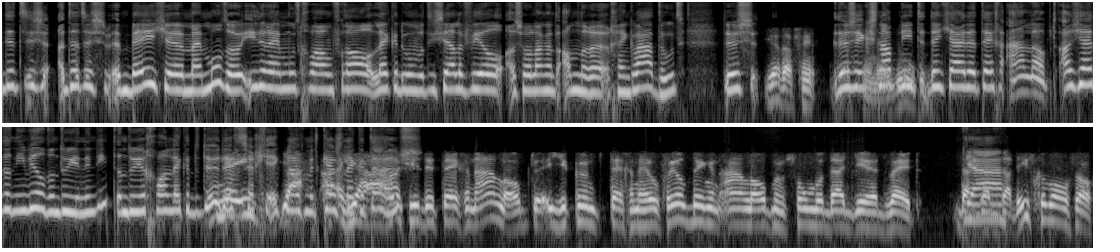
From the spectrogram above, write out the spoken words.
dat, is, dat is een beetje mijn motto. Iedereen moet gewoon vooral lekker doen wat hij zelf wil... zolang het andere geen kwaad doet. Dus, Ja, dat vind, dat dus ik snap niet dat jij er tegenaan loopt. Als jij dat niet wil, dan doe je het niet. Dan doe je gewoon lekker de deur dicht. Zeg je, ik blijf met kerst ah, lekker ja, thuis. als je er tegenaan loopt, eh, je kunt tegen heel veel dingen aanlopen zonder dat je het weet. Dat, Ja. dat, dat is gewoon zo.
